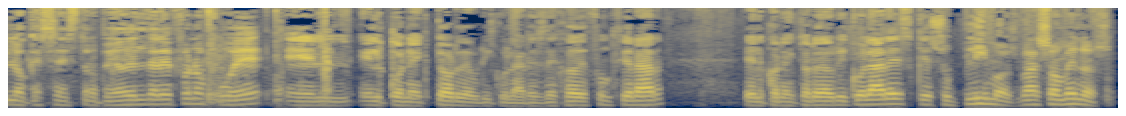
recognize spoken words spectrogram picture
lo que se estropeó del teléfono fue el, el conector de auriculares. Dejó de funcionar el conector de auriculares que suplimos más o menos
